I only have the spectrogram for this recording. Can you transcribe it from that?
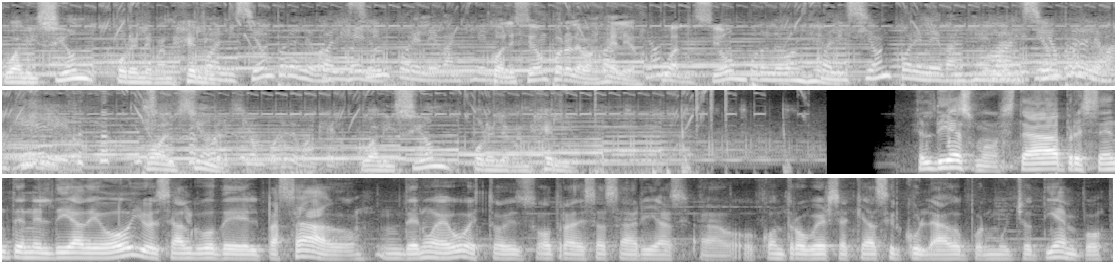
Coalición por el Evangelio. Coalición por el Evangelio. por el Evangelio. Coalición por el Evangelio. Coalición por el Evangelio. Coalición por el Evangelio. Coalición por el Evangelio. Coalición. Coalición por el Evangelio. El diezmo está presente en el día de hoy o es algo del pasado. De nuevo, esto es otra de esas áreas uh, o controversias que ha circulado por mucho tiempo.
